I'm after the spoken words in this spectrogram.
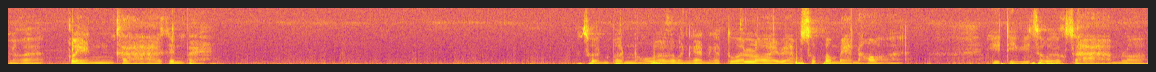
แล้วก็เกร็งขาขึ้นไป ส่วนบนหัวก็เหมือนกันก็ตัวลอยแบบซุปเปอร์แมนเหาะอิติวิโสสักสามรอบ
